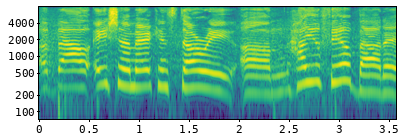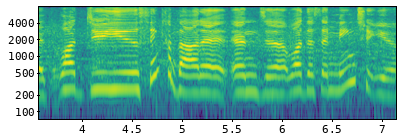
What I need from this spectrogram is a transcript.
About Asian American story, um, how you feel about it? What do you think about it, and uh, what does it mean to you?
